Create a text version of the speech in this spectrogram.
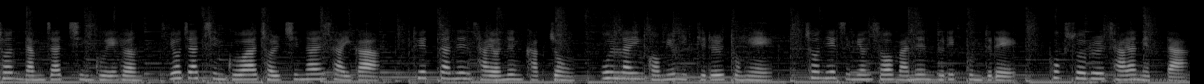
전 남자친구의 현 여자친구와 절친한 사이가 됐다는 사연은 각종 온라인 커뮤니티를 통해 전해지면서 많은 누리꾼들의 폭소를 자아냈다.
